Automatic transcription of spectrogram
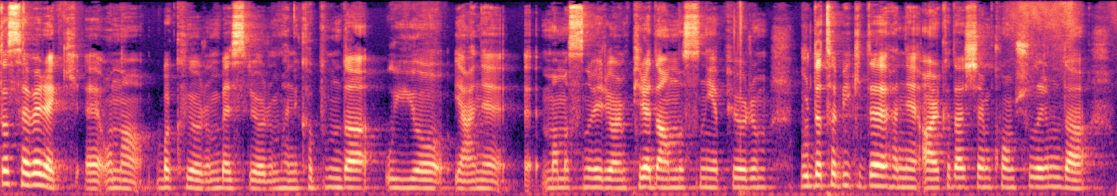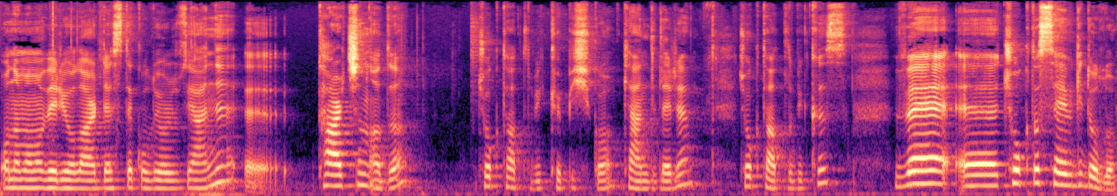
da severek e, ona bakıyorum, besliyorum. Hani kapımda uyuyor yani e, mamasını veriyorum, pire damlasını yapıyorum. Burada tabii ki de hani arkadaşlarım, komşularım da ona mama veriyorlar, destek oluyoruz yani. E, Tarçın adı. Çok tatlı bir köpişko kendileri. Çok tatlı bir kız. Ve çok da sevgi dolu.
